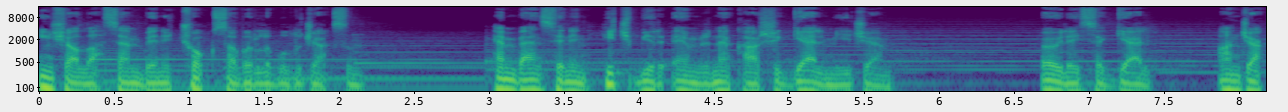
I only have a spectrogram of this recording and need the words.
İnşallah sen beni çok sabırlı bulacaksın.'' Hem ben senin hiçbir emrine karşı gelmeyeceğim. Öyleyse gel. Ancak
